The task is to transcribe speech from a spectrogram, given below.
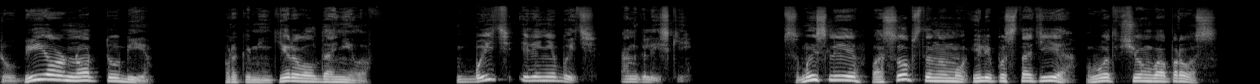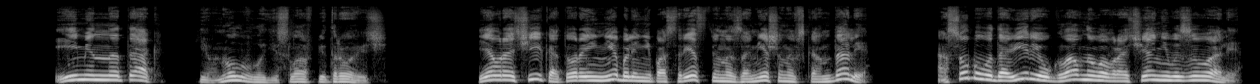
«To be or not to be», — прокомментировал Данилов. «Быть или не быть» английский. В смысле, по собственному или по статье? Вот в чем вопрос. Именно так, кивнул Владислав Петрович. Те врачи, которые не были непосредственно замешаны в скандале, особого доверия у главного врача не вызывали.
